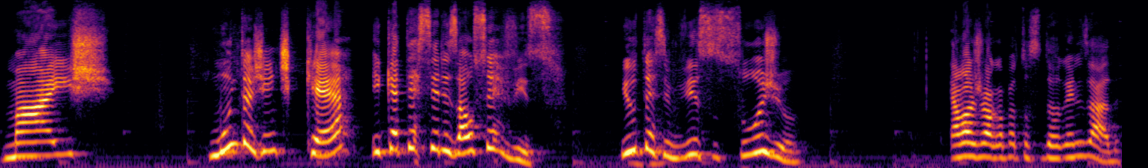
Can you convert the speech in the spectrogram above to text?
Mas muita gente quer e quer terceirizar o serviço. E o serviço sujo, ela joga pra torcida organizada.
